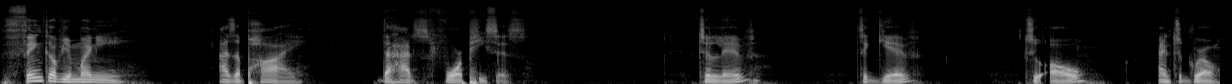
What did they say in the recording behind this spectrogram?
Think of your money as a pie that has four pieces to live, to give, to owe, and to grow.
